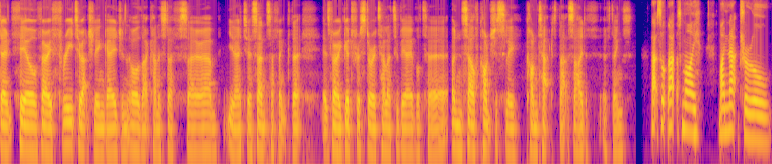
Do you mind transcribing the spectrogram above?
don't feel very free to actually engage in all that kind of stuff. So, um, you know, to a sense, I think that it's very good for a storyteller to be able to unself consciously contact that side of, of things. That's that's my my natural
